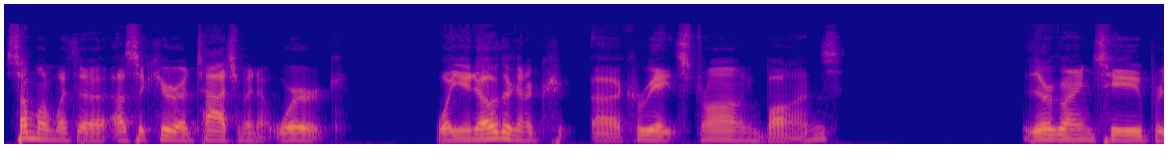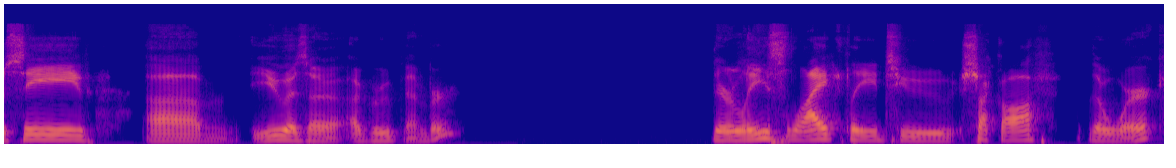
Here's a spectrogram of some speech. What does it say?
someone with a, a secure attachment at work? Well, you know they're going to uh, create strong bonds. They're going to perceive um, you as a, a group member. They're least likely to shuck off the work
